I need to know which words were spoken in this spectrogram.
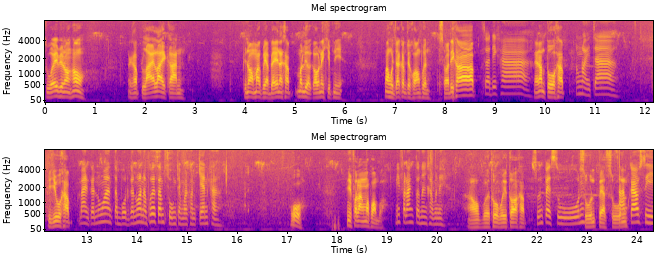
สวยๆพี่น้องเฮานะครับ หลายรายการพี่น้องมากแบบใดนะครับ มาเลือกเอาในคลิปนี้ มาหุ่นจักกับเจ้าของเพิ่นสวัสดีครับ สวัสดีค่ะ แนะนำตัวครับน้องหน่อยจ้า พี่ยูครับ บ้านกระนวนตำบลกระนวนอำเภอซ้ำสูงจังหวัดขอนแก่นค่ะ โอ้มีฝรั่งมาพร้อมบ่มีฝรั่งตัวหนึ่งค่ะมันนี่ เอาเบอร์โทรเบอร์ติดต่อครับ ศูนย์แปดศูนย์080สามเก้าสี่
